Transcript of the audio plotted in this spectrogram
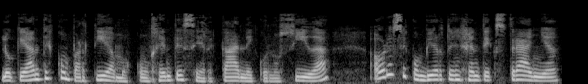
lo que antes compartíamos con gente cercana y conocida, ahora se convierte en gente extraña,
